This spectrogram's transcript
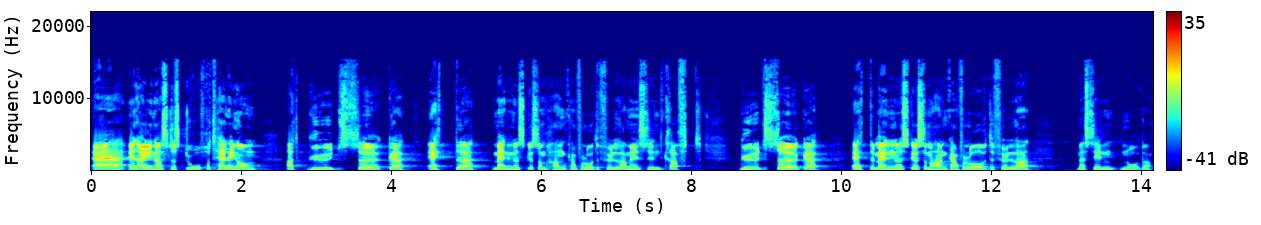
er en eneste stor fortelling om at Gud søker etter mennesker som han kan få lov til å fylle med sin kraft. Gud søker etter mennesker som han kan få lov til å fylle med sin nåde.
